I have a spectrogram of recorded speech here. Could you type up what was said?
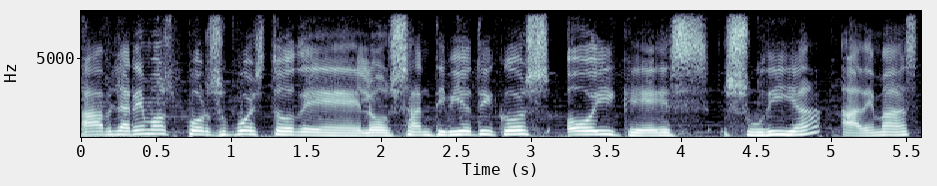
Hablaremos, por supuesto, de los antibióticos hoy, que es su día, además,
